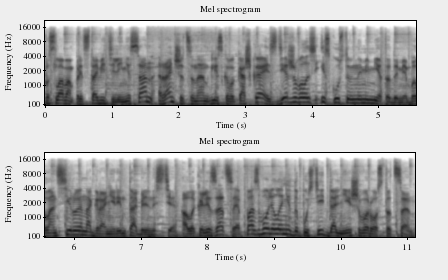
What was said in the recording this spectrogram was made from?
По словам представителей Nissan, раньше цена английского Qashqai сдерживалась искусственными методами, балансируя на грани рентабельности. А локализация позволила не допустить дальнейшего роста цен.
